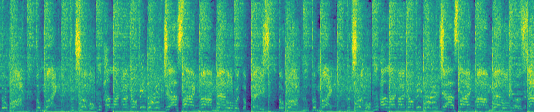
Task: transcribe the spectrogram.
The rock, the mic, the treble. I like my coffee black, just like my metal with the bass, the rock, the mic, the treble. I like my coffee black, just like my metal. Cause I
